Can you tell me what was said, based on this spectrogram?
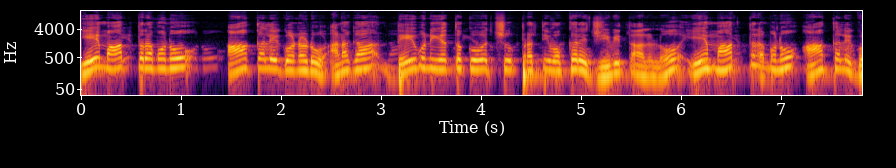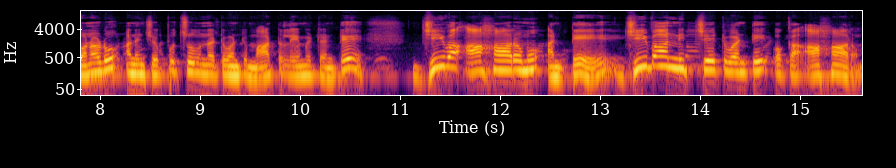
ఏ మాత్రమును ఆకలి గొనడు అనగా దేవుని ఎత్తుకు వచ్చు ప్రతి ఒక్కరి జీవితాలలో ఏ మాత్రమును ఆకలి గొనడు అని చెప్పుచూ ఉన్నటువంటి మాటలు ఏమిటంటే జీవ ఆహారము అంటే జీవాన్నిచ్చేటువంటి ఒక ఆహారం.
